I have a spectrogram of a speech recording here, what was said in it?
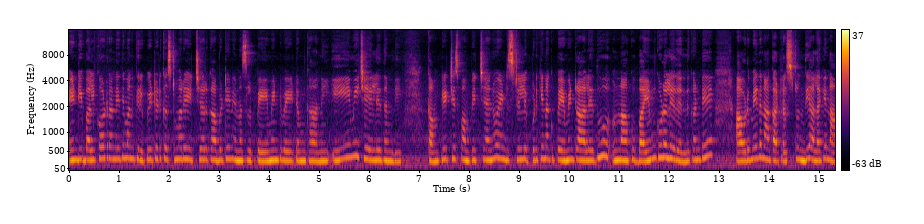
అండ్ ఈ బల్క్ ఆర్డర్ అనేది మనకి రిపీటెడ్ కస్టమరే ఇచ్చారు కాబట్టి నేను అసలు పేమెంట్ వేయటం కానీ ఏమీ చేయలేదండి. కంప్లీట్ చేసి పంపించాను అండ్ స్టిల్ ఇప్పటికీ నాకు పేమెంట్ రాలేదు. నాకు భయం కూడా లేదు. ఎందుకంటే ఆవిడ మీద నాకు ఆ ట్రస్ట్ ఉంది. అలాగే నా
